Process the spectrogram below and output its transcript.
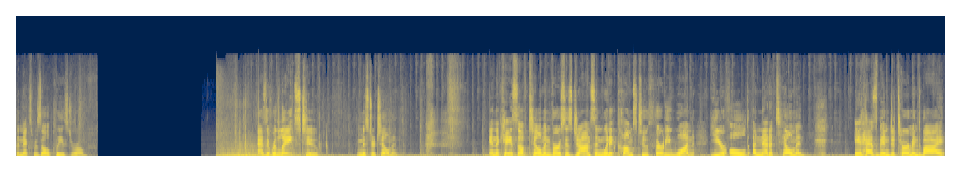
The next result, please, Jerome. As it relates to Mr. Tillman, in the case of Tillman versus Johnson, when it comes to 31 year old Annetta Tillman, it has been determined by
